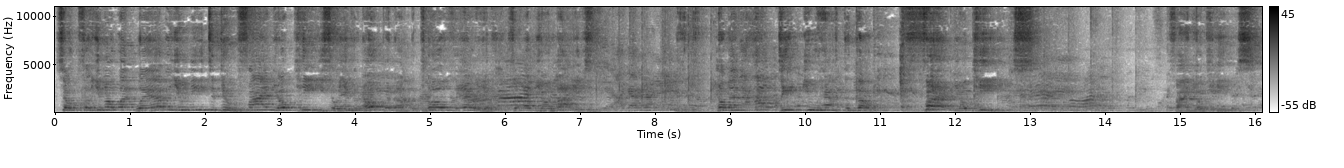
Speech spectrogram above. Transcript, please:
So, so you know what? Wherever you need to do, find your key so you can open up the closed area of your life. No matter how deep you have to go, find your keys. Find your keys.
